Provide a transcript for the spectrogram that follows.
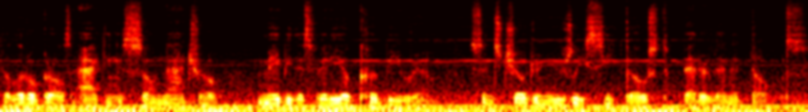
the little girl's acting is so natural, maybe this video could be real, since children usually see ghosts better than adults.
